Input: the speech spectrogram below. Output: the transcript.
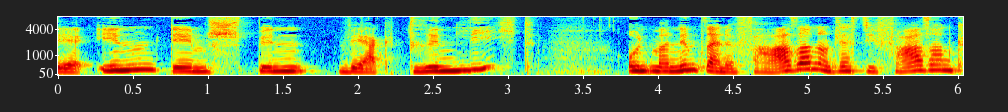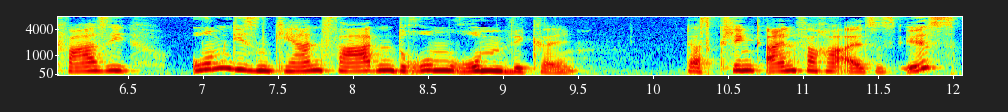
der in dem Spinnwerk drin liegt. Und man nimmt seine Fasern und lässt die Fasern quasi um diesen Kernfaden drumrum wickeln. Das klingt einfacher als es ist.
